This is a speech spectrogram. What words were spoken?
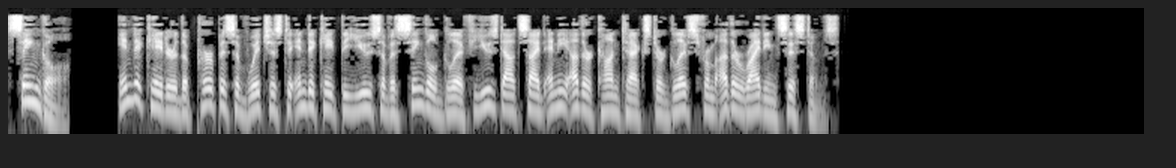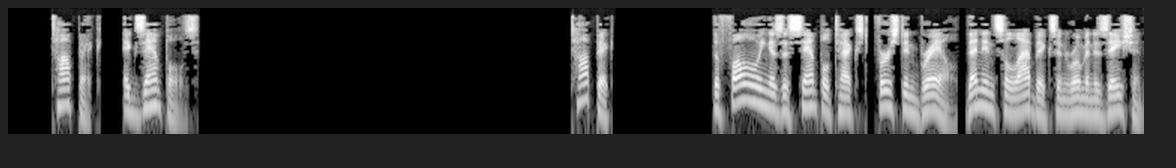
single Indicator the purpose of which is to indicate the use of a single glyph used outside any other context or glyphs from other writing systems. Topic. Examples Topic. The following is a sample text, first in Braille, then in syllabics and romanization.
